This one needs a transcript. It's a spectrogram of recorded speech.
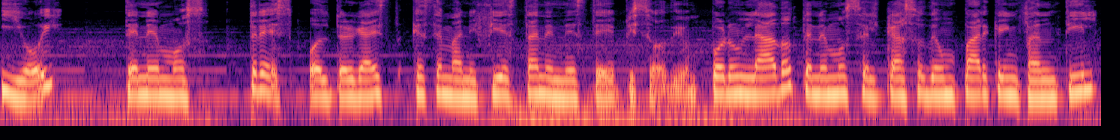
Y hoy tenemos tres poltergeists que se manifiestan en este episodio. Por un lado, tenemos el caso de un parque infantil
